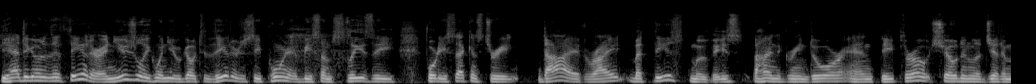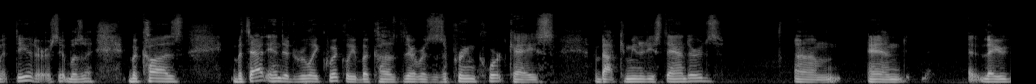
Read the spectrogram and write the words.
You had to go to the theater, and usually when you would go to the theater to see porn, it would be some sleazy 42nd Street dive, right? But these movies, Behind the Green Door and Deep Throat, showed in legitimate theaters. It was a, because, but that ended really quickly because there was a Supreme Court case about community standards, um, and they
